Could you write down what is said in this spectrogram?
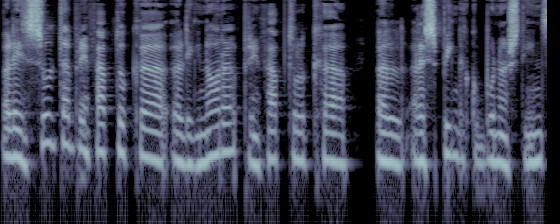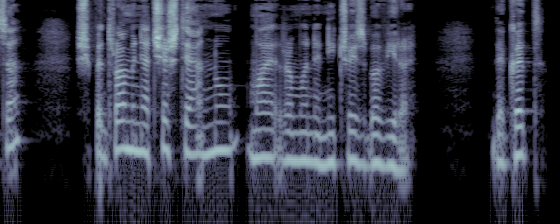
Îl insultă prin faptul că îl ignoră, prin faptul că îl resping cu bună știință și pentru oamenii aceștia nu mai rămâne nicio izbăvire decât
